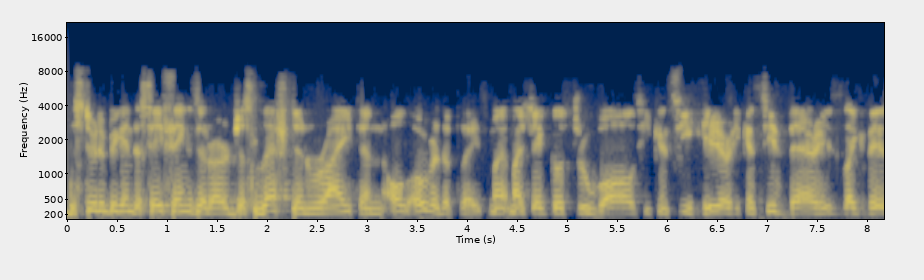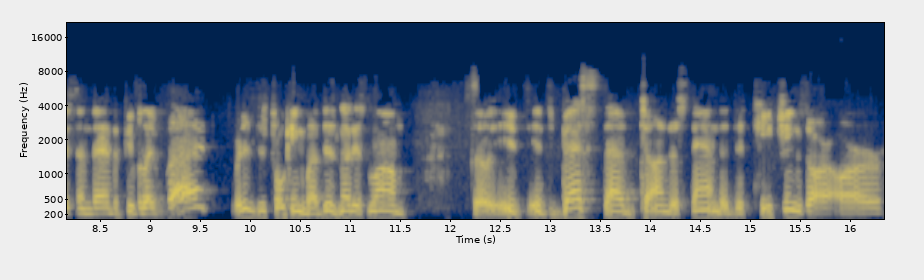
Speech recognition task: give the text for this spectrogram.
the student begin to say things that are just left and right and all over the place. My, my shaykh goes through walls, he can see here, he can see there, he's like this and then the people like, what? What is this talking about? This is not Islam. So it, it's best that to understand that the teachings are, are,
